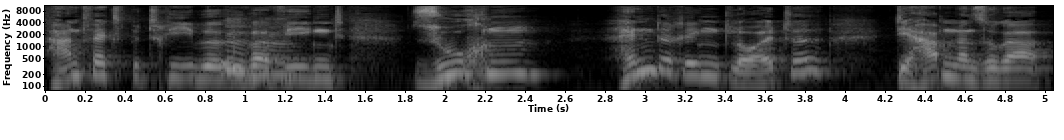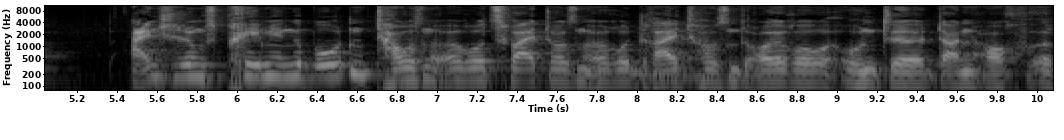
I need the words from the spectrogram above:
Handwerksbetriebe mhm. überwiegend suchen händeringend Leute, die haben dann sogar Einstellungsprämien geboten, 1000 Euro, 2000 Euro, 3000 Euro und äh, dann auch äh,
